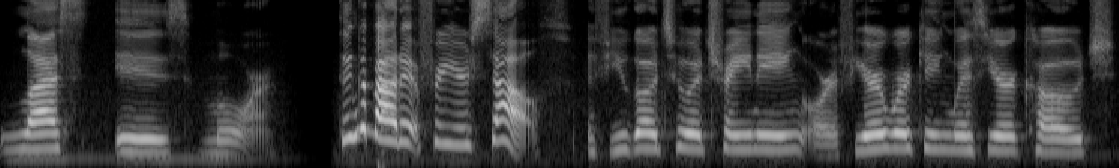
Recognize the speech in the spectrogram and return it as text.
Less is more. Think about it for yourself. If you go to a training or if you're working with your coach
